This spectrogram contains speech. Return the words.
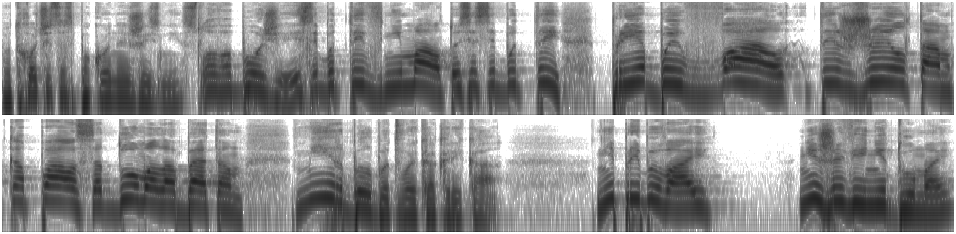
Вот хочется спокойной жизни. Слово Божье. Если бы ты внимал, то есть если бы ты пребывал, ты жил там, копался, думал об этом, мир был бы твой, как река. Не пребывай, не живи, не думай.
